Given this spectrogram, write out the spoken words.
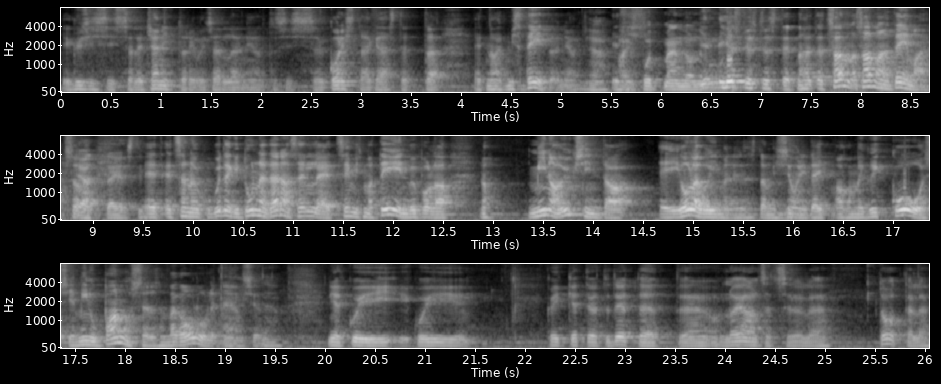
ja küsis siis selle janitori või selle nii-öelda siis koristaja käest, et. et noh, et mis sa teed, on ju. jah, I put man on the moon. just, just, just, et noh, et, et sarnane, sarnane teema, eks ole. et, et sa nagu kuidagi tunned ära selle, et see, mis ma teen, võib-olla noh mina üksinda ei ole võimeline seda missiooni täitma, aga me kõik koos ja minu panus selles on väga oluline, eks ju. nii et kui, kui kõik ettevõtte töötajad äh, on lojaalsed sellele tootele,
